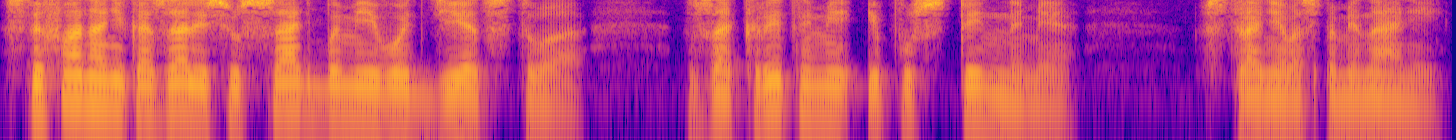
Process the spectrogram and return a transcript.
Стефана они казались усадьбами его детства, закрытыми и пустынными в стране воспоминаний.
